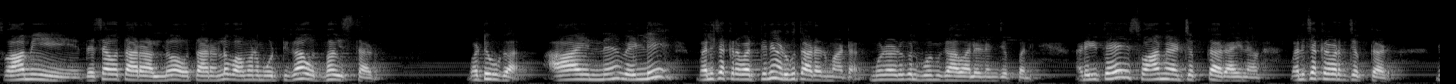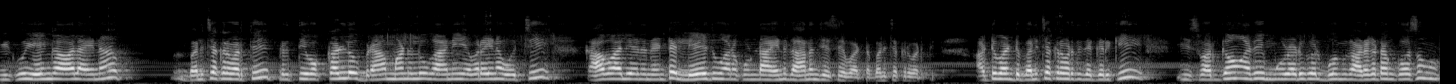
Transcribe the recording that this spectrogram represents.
స్వామి దశావతారాల్లో అవతారంలో వామనమూర్తిగా ఉద్భవిస్తాడు. వటువుగా ఆయన్ని వెళ్ళి బలిచక్రవర్తిని అడుగుతాడనమాట మూడు అడుగులు భూమి కావాలని చెప్పని. అడిగితే స్వామి అది చెప్తాడు ఆయన బలిచక్రవర్తి చెప్తాడు. నీకు ఏం కావాలి ఆయన బలిచక్రవర్తి ప్రతి ఒక్కళ్ళు బ్రాహ్మణులు కానీ ఎవరైనా వచ్చి కావాలి అని అంటే లేదు అనకుండా ఆయన దానం చేసేవాట బలిచక్రవర్తి. అటువంటి బలిచక్రవర్తి దగ్గరికి ఈ స్వర్గం అది మూడు అడుగుల భూమికి అడగటం కోసం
